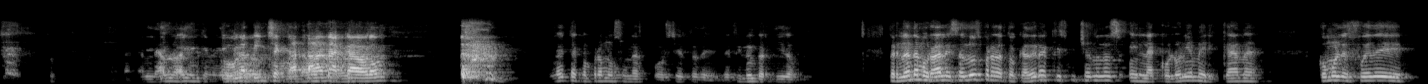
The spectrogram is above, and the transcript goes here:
Le hablo a alguien que me. con una pinche andaba, katana, cabrón. Ahorita compramos unas, por cierto, de, de filo invertido. Fernanda Morales, saludos para la tocadera, aquí escuchándolos en la colonia americana. ¿Cómo les fue de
